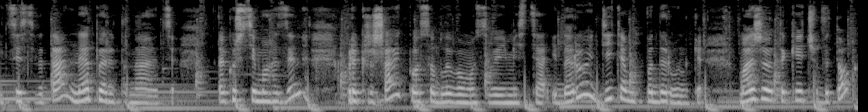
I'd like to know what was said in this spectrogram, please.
і ці свята не перетинаються. Також ці магазини прикрашають по особливому свої місця і дарують дітям подарунки. Майже такий чобіток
